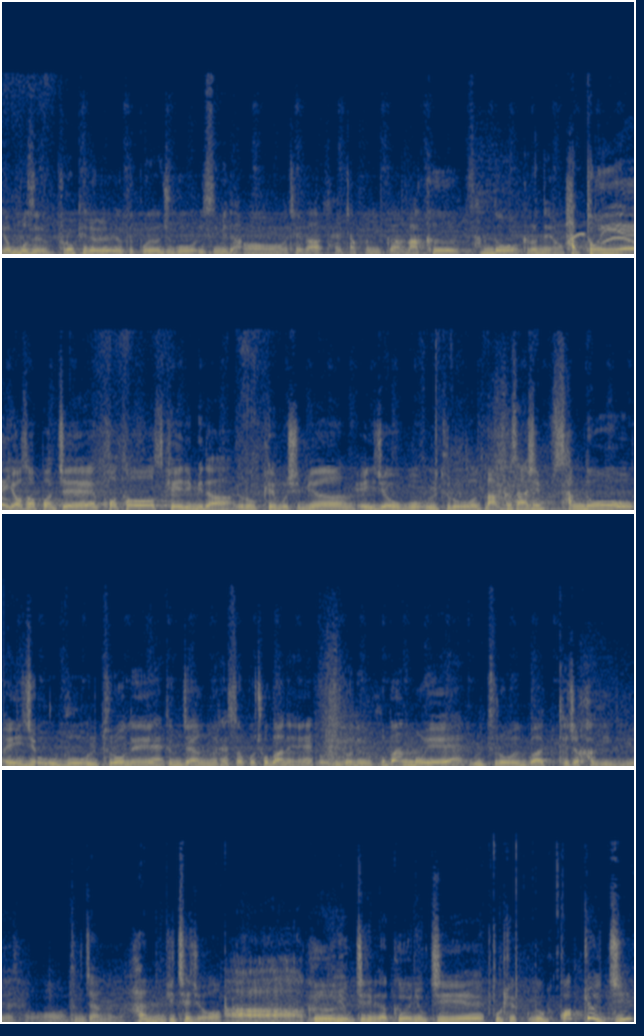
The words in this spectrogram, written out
옆모습, 프로필을 이렇게 보여주고 있습니다. 어, 제가 살짝 보니까 마크 3도 그렇네요. 핫토이의 여섯 번째 쿼터 스케일입니다. 이렇게 보시면 에이지 오브 울트론 마크 43도 에이지 오브 울트론에 등장을 했었고 초반에 또 이거는 후반부에 울트론과 대적하기 위해서 등장을 한 기체죠. 아 근육질입니다. 근육질 왜 이렇게 여기 꽉 껴있지?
